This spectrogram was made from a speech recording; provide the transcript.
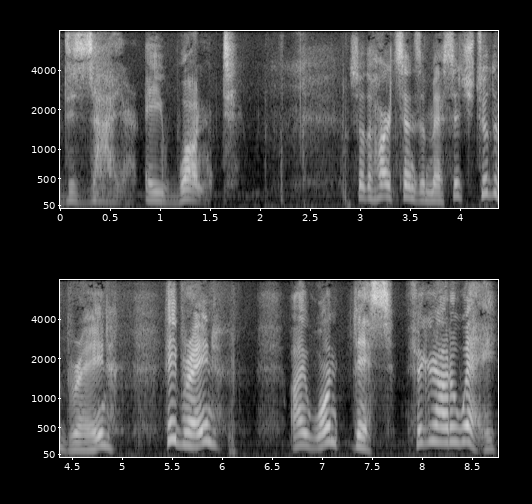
desire, a want. So the heart sends a message to the brain Hey, brain, I want this. Figure out a way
